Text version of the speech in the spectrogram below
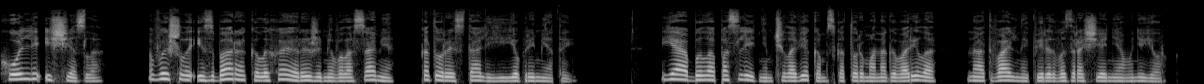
Холли исчезла. Вышла из бара, колыхая рыжими волосами, которые стали ее приметой. Я была последним человеком, с которым она говорила на отвальной перед возвращением в Нью-Йорк.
